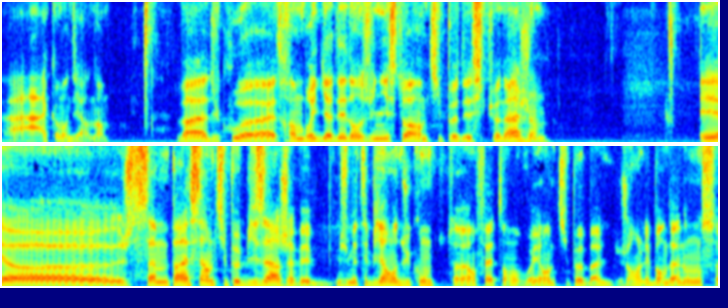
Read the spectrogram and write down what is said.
ah comment dire non va du coup euh, être embrigadé dans une histoire un petit peu d'espionnage et euh, ça me paraissait un petit peu bizarre. J'avais je m'étais bien rendu compte euh, en fait en voyant un petit peu bah, genre les bandes annonces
